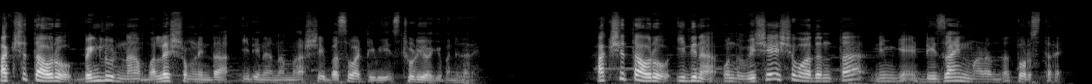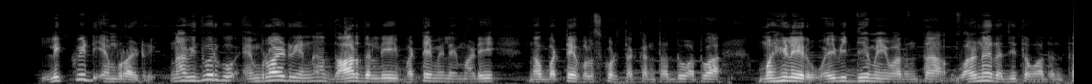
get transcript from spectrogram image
ಅಕ್ಷತಾ ಅವರು ಬೆಂಗಳೂರಿನ ಮಲ್ಲೇಶ್ವರಂನಿಂದ ಈ ದಿನ ನಮ್ಮ ಶ್ರೀ ಬಸವ ಟಿವಿ ಸ್ಟುಡಿಯೋಗೆ ಬಂದಿದ್ದಾರೆ. ಅಕ್ಷತಾ ಅವರು ಈ ದಿನ ಒಂದು ವಿಶೇಷವಾದಂತ ನಿಮಗೆ ಡಿಸೈನ್ ಮಾಡೋದನ್ನ ತೋರಿಸ್ತಾರೆ. Liquid embroidery. ನಾವು ಇದುವರೆಗೂ ಎಂಬ್ರಾಯ್ಡ್ರಿಯನ್ನ ದಾರದಲ್ಲಿ ಬಟ್ಟೆ ಮೇಲೆ ಮಾಡಿ ನಾವು ಬಟ್ಟೆ ಹೊಲಿಸ್ಕೊಳ್ತಕ್ಕಂಥದ್ದು ಅಥವಾ ಮಹಿಳೆಯರು ವೈವಿಧ್ಯಮಯವಾದಂಥ ವರ್ಣರಜಿತವಾದಂಥ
